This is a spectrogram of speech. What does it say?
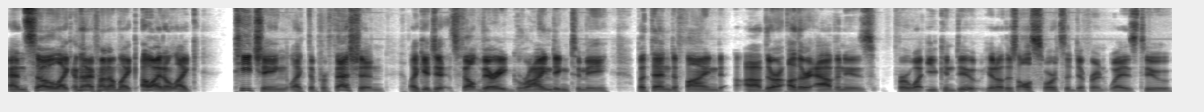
And so like, and then I found out I'm like, oh, I don't like teaching like the profession, Like it just felt very grinding to me. But then to find uh, there are other avenues for what you can do. You know, there's all sorts of different ways to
